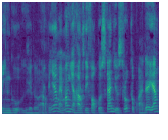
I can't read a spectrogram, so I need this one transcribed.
minggu gitu. Artinya memang yang harus difokuskan justru kepada yang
